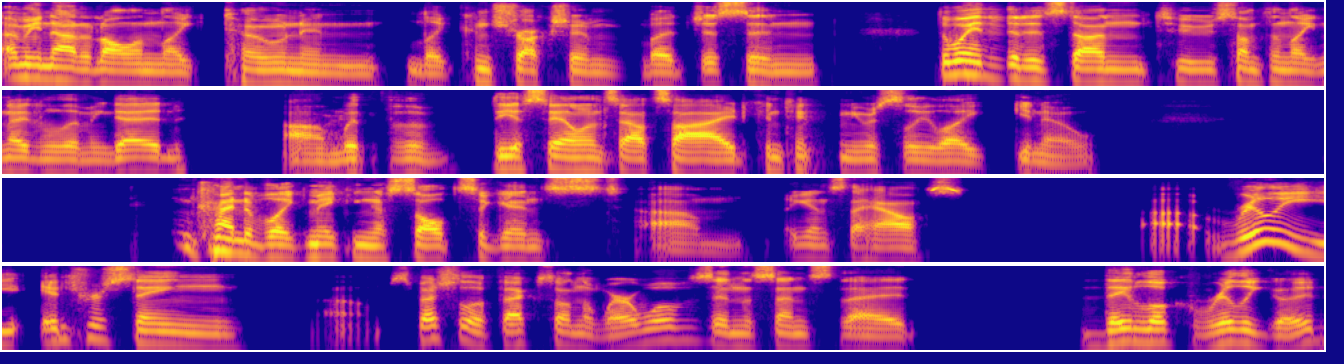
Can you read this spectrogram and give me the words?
i mean not at all in like tone and like construction but just in the way that it's done to something like night of the living dead um with the the assailants outside continuously like you know kind of like making assaults against um against the house uh, really interesting um, special effects on the werewolves in the sense that they look really good.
